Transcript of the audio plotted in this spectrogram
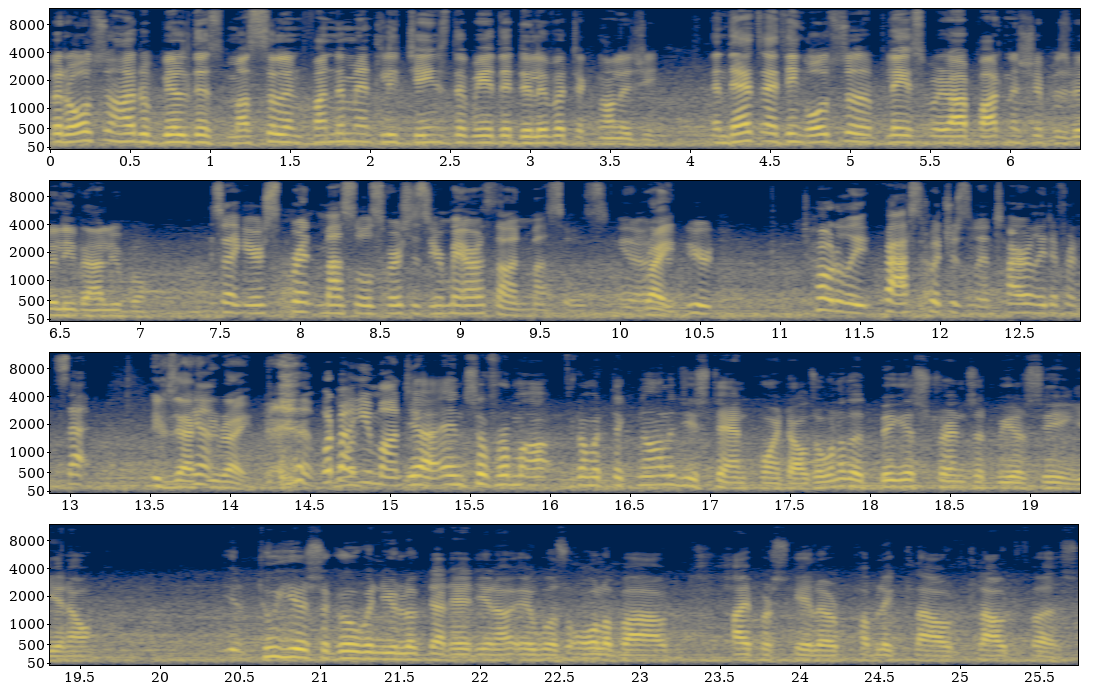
but also how to build this muscle and fundamentally change the way they deliver technology. And that's, I think, also a place where our partnership is really valuable. It's like your sprint muscles versus your marathon muscles. You know, right. You're totally, fast twitch is an entirely different set. Exactly yeah. right. what about you, Monty? Yeah, and so from a, from a technology standpoint also, one of the biggest trends that we are seeing, you know, two years ago when you looked at it, you know, it was all about hyperscaler, public cloud, cloud first.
